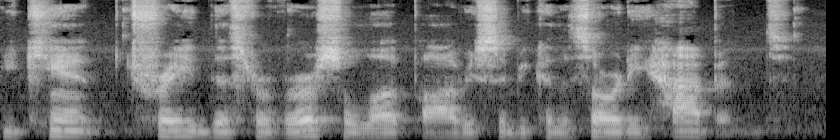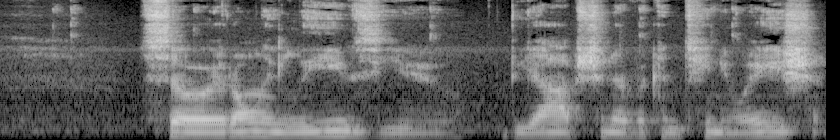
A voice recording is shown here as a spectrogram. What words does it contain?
you can't trade this reversal up obviously because it's already happened. So it only leaves you the option of a continuation.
